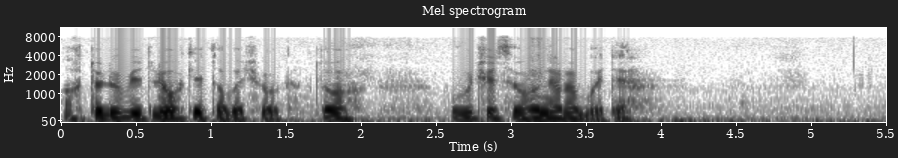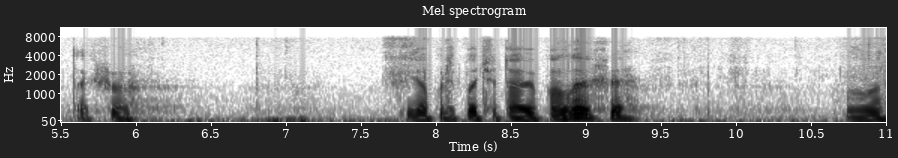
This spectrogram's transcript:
А хто любить легкий табачок, то лучше цього не робити. Так що я предпочитаю полегше. От.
